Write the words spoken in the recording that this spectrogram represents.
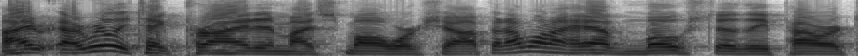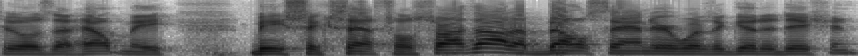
I, I, really take pride in my small workshop and I want to have most of the power tools that help me be successful. So I thought a belt sander was a good addition.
